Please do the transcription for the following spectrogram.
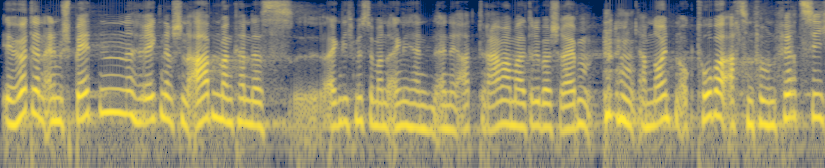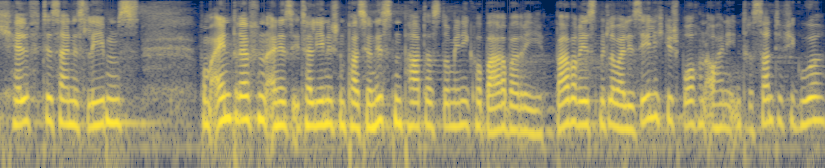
Er hörte an einem späten regnerischen Abend, man kann das, äh, eigentlich müsste man eigentlich eine Art Drama mal drüber schreiben, am 9. Oktober 1845, Hälfte seines Lebens, vom Eintreffen eines italienischen Passionistenpaters Domenico Barbari. Barbari ist mittlerweile selig gesprochen, auch eine interessante Figur.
